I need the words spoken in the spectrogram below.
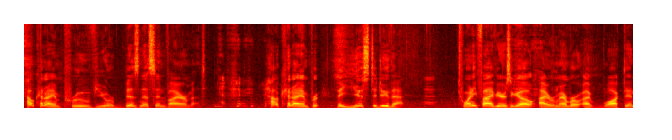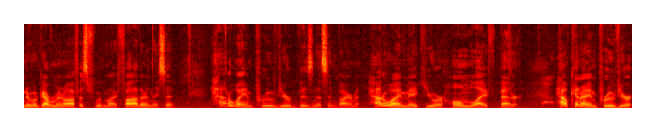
How can I improve your business environment? Never. How can I improve? They used to do that. Uh, 25 years ago, I remember I walked into a government office with my father and they said, How do I improve your business environment? How do I make your home life better? Wow. How can I improve your,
